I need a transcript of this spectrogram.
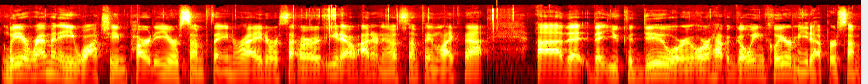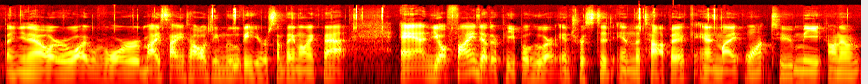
Leah Remini watching party or something, right? Or or you know, I don't know, something like that. Uh, that that you could do, or, or have a Going Clear meetup or something, you know, or or My Scientology movie or something like that. And you'll find other people who are interested in the topic and might want to meet on a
